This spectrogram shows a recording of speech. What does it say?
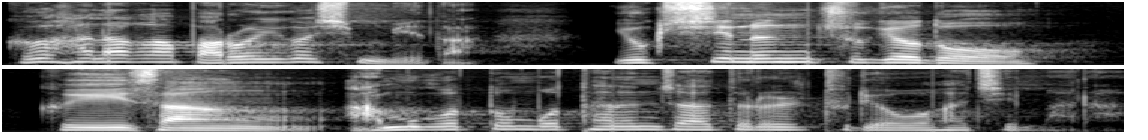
그 하나가 바로 이것입니다. 육신은 죽여도 그 이상 아무것도 못하는 자들을 두려워하지 마라.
